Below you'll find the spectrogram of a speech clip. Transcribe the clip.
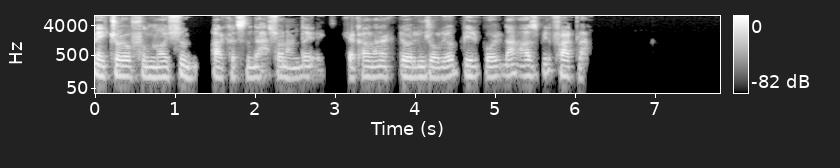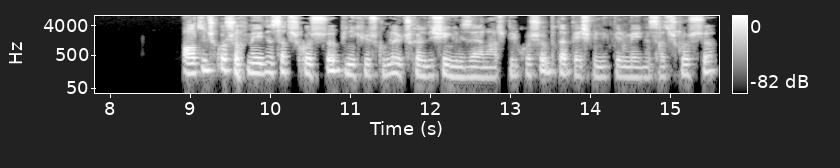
Make Joy of Full Noise'un arkasında son anda yakalanarak dördüncü oluyor. Bir boydan az bir farkla. Altıncı koşu maiden satış koşusu 1200 kumda 3 karı dişi İngilizlere mahsus bir koşu. Bu da 5000'lik bir maiden satış koşusu.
